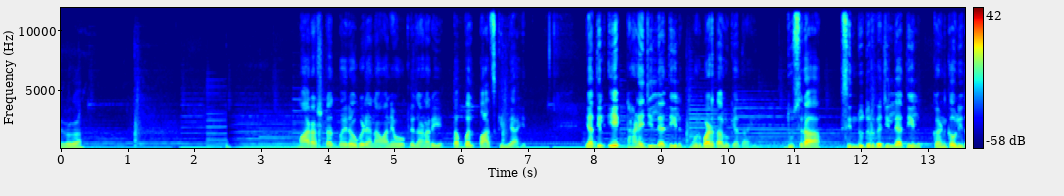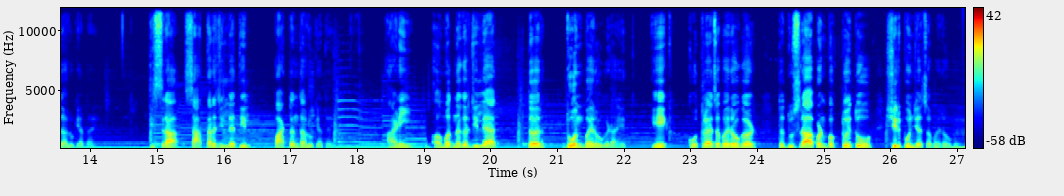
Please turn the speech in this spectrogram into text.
हे बघा. महाराष्ट्रात भैरवगड या नावाने ओळखले जाणारे तब्बल पाच किल्ले आहेत. यातील एक ठाणे जिल्ह्यातील मुरबाड तालुक्यात आहे. दुसरा सिंधुदुर्ग जिल्ह्यातील कणकवली तालुक्यात आहे. तिसरा सातारा जिल्ह्यातील पाटण तालुक्यात आहे. आणि अहमदनगर जिल्ह्यात तर दोन भैरवगड आहेत. एक कोथळ्याचा भैरवगड तर दुसरा आपण बघतोय तो शिरपुंजाचा भैरवगड.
